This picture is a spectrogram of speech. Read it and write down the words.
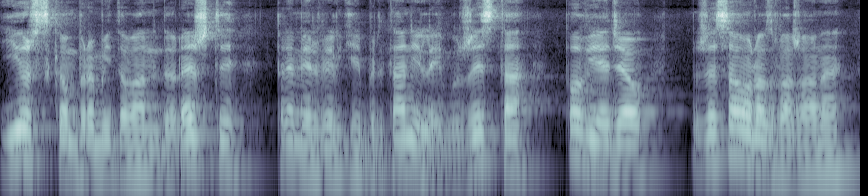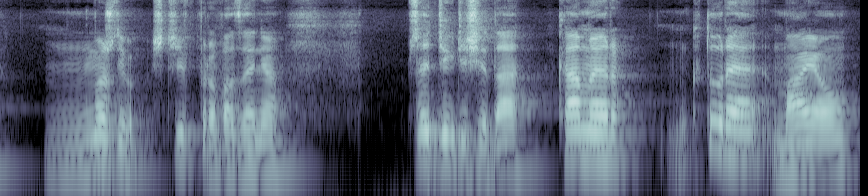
już skompromitowany do reszty, premier Wielkiej Brytanii, lejburzysta, powiedział, że są rozważane mm, możliwości wprowadzenia wszędzie, gdzie się da, kamer, które mają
